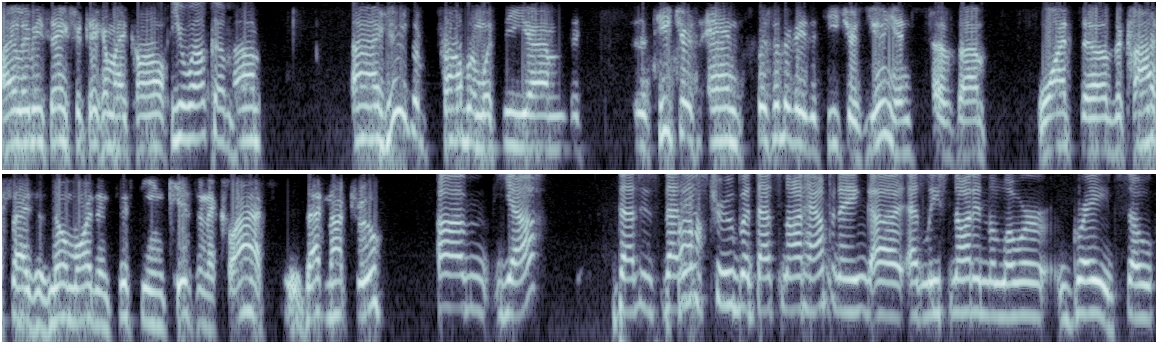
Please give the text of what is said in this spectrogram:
Hi, Libby. Thanks for taking my call. You're welcome. Um, uh, here's the problem with the, um, the, the teachers and specifically the teachers unions of um, want uh, the class sizes no more than 15 kids in a class. Is that not true? Um, yeah, that is that is true, but that's not happening. Uh, at least not in the lower grades. So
